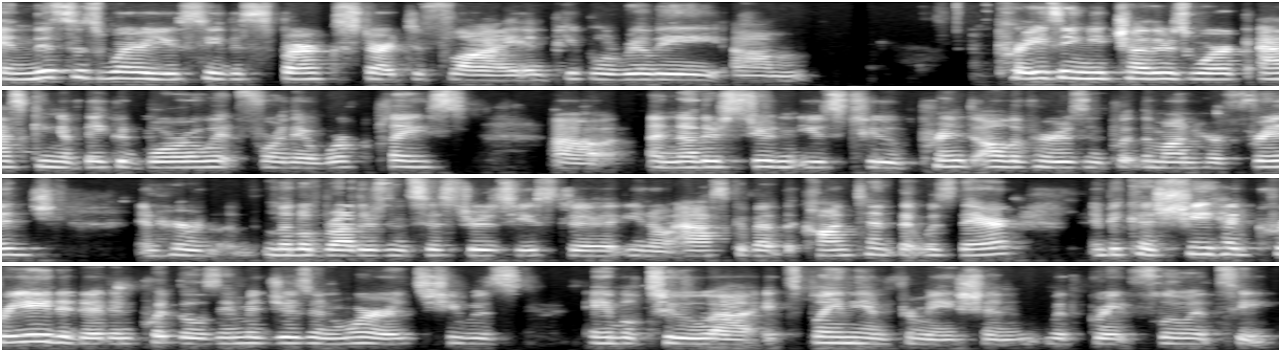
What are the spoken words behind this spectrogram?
And this is where you see the sparks start to fly and people really um, praising each other's work, asking if they could borrow it for their workplace. Uh, another student used to print all of hers and put them on her fridge and her little brothers and sisters used to, you know, ask about the content that was there. And because she had created it and put those images and words, she was able to uh, explain the information with great fluency.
